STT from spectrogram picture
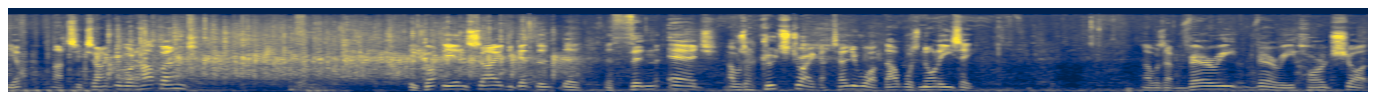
Yep, that's exactly what happened. He got the inside to get the, the, the thin edge. That was a good strike. I tell you what, that was not easy. That was a very, very hard shot.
